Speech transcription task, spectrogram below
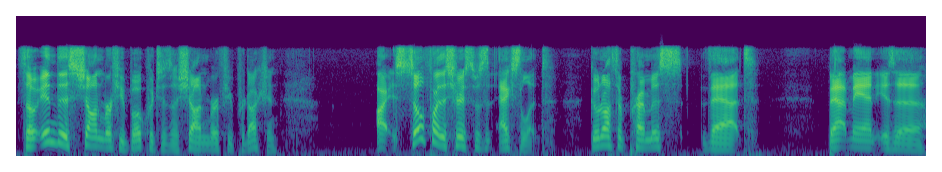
So in this Sean Murphy book, which is a Sean Murphy production, all right. So far, the series was excellent. Going off the premise that Batman is a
